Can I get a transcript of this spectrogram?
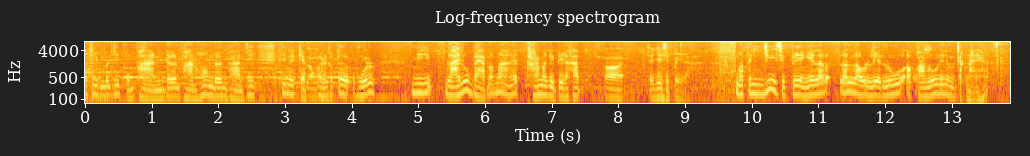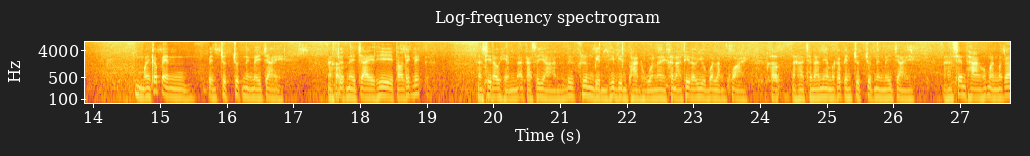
าที่เมื่อกี้ผมผ่านเดินผ่านห้องเดินผ่านที่ที่ได้เก็บลงเฮลิคอปเตอร์โอ้โหมีหลายรูปแบบมากๆเนี่ยทำมากี่ปีแล้วครับ ก็จะ 20 ปีแล้วมาเป็น 20 ปีอย่างนี้แล้วแล้วเราเรียนรู้เอาความรู้นี้มาจากไหนฮะ มันก็เป็นเป็นจุดจุดหนึ่งในใจนะครับ จุดในใจที่ตอนเล็กๆนะที่เราเห็นอากาศยานหรือเครื่องบินที่บินผ่านหัวในขณะที่เราอยู่บนลังควาย ครับ นะฮะ ฉะนั้นเนี่ยมันก็เป็นจุดจุดหนึ่งในใจนะฮะเส้นทางของมันมันก็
